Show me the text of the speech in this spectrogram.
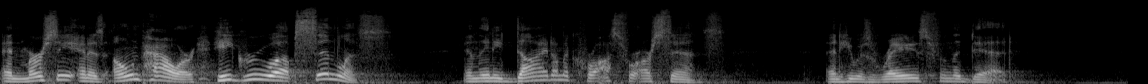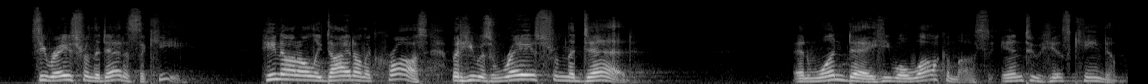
and mercy and his own power. He grew up sinless and then he died on the cross for our sins. And he was raised from the dead. See, raised from the dead is the key. He not only died on the cross, but he was raised from the dead. And one day he will welcome us into his kingdom.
